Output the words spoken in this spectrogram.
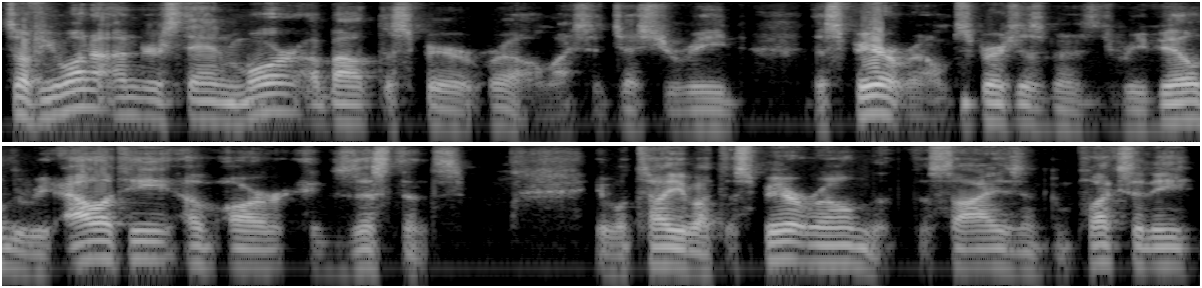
So if you want to understand more about the spirit realm, I suggest you read The Spirit Realm. Spiritism has revealed the reality of our existence. It will tell you about the spirit realm, the, the size and complexity,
